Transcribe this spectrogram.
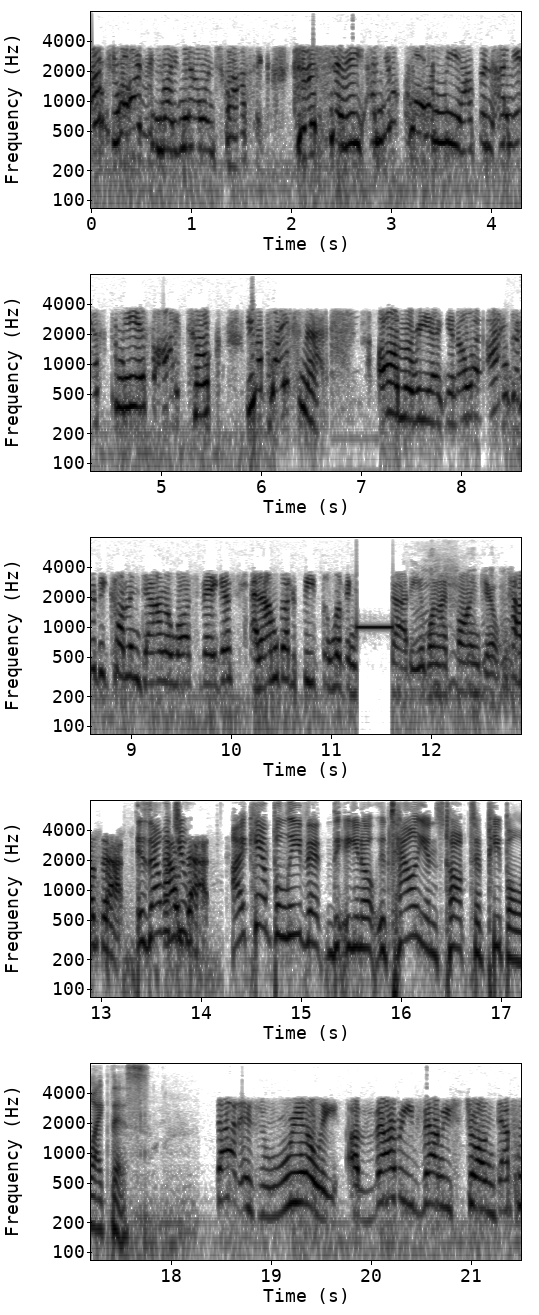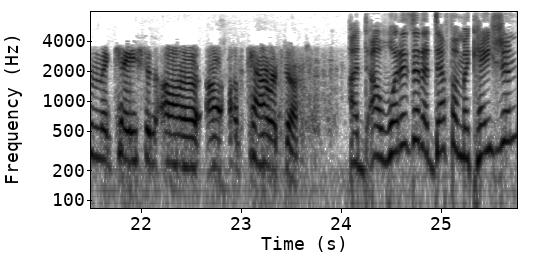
I'm driving right now in traffic to the city, and you're calling me up and, and asking me if I took your placemats. Oh, Maria, you know what? I'm going to be coming down to Las Vegas, and I'm going to beat the living out of you when I find you. How's that? Is that what How's you? That? I can't believe that you know Italians talk to people like this. That is really a very, very strong defamation uh, uh, of character. A, a, what is it? A defamation?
